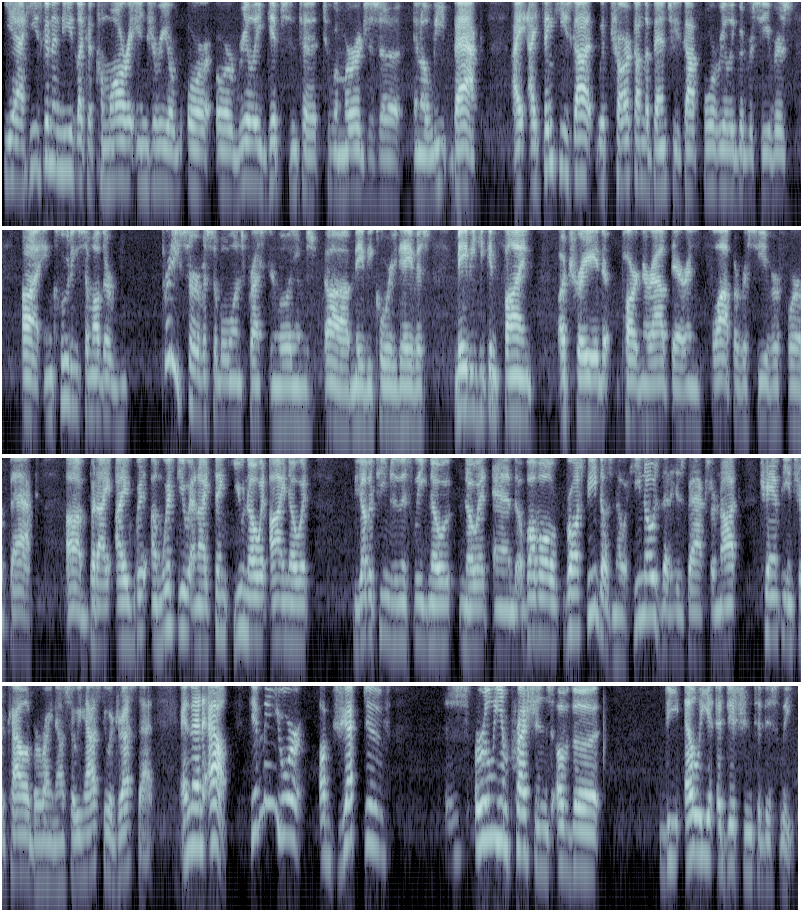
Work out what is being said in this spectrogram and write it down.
Yeah, he's going to need like a Kamara injury or, or or really Gibson to to emerge as a an elite back. I, I think he's got with Chark on the bench, he's got four really good receivers, uh, including some other pretty serviceable ones. Preston Williams, uh, maybe Corey Davis. Maybe he can find a trade partner out there and flop a receiver for a back. Uh, but I, I, I'm with you, and I think you know it. I know it. The other teams in this league know know it, and above all, Ross B does know it. He knows that his backs are not championship caliber right now, so he has to address that. And then Al, give me your objective early impressions of the the Elliott addition to this league.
